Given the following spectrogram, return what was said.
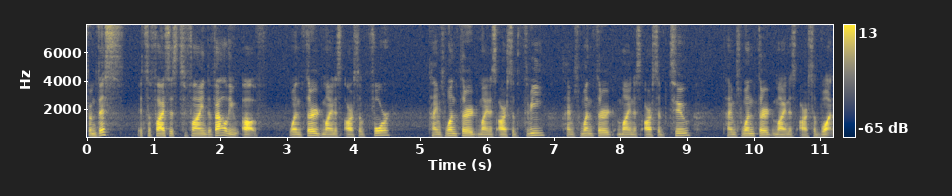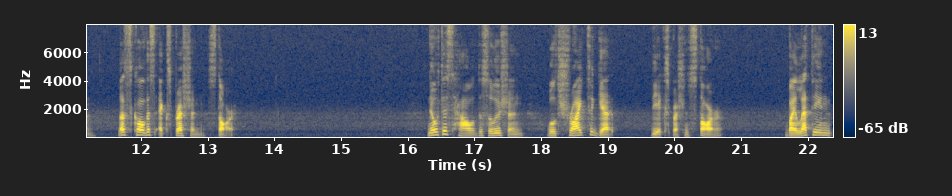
From this, it suffices to find the value of 1 third minus r sub 4 times 1 third minus r sub 3 times 1 third minus r sub 2 times 1 third minus r sub 1. Let's call this expression star. Notice how the solution will try to get the expression star by letting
